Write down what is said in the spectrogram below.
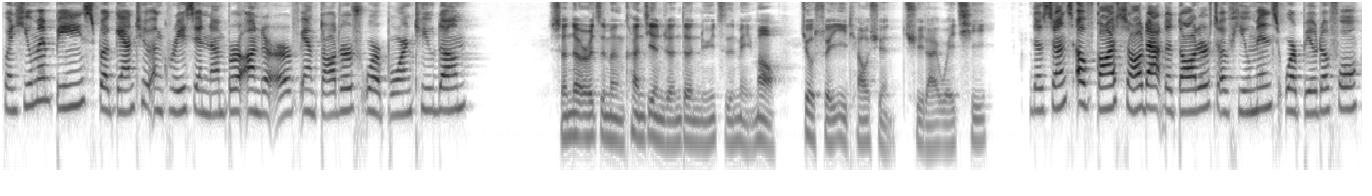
When human beings began to increase in number on the earth and daughters were born to them, 神的儿子们看见人的女子美貌，就随意挑选，娶来为妻。 the sons of God saw that the daughters of humans were beautiful,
